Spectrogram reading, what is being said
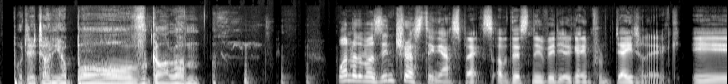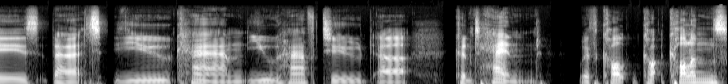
Put it on your balls, Gollum. One of the most interesting aspects of this new video game from Daedalic is that you can, you have to uh, contend with Col- Col- Collins.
